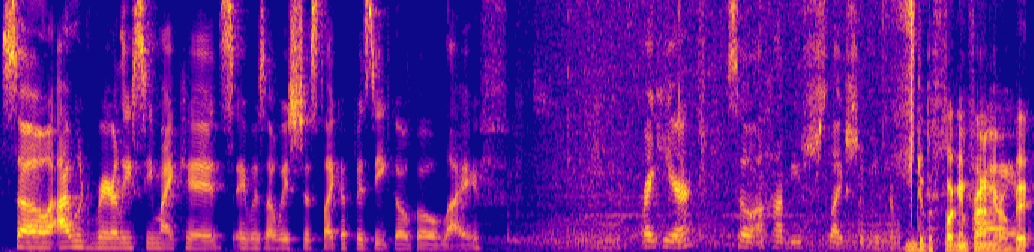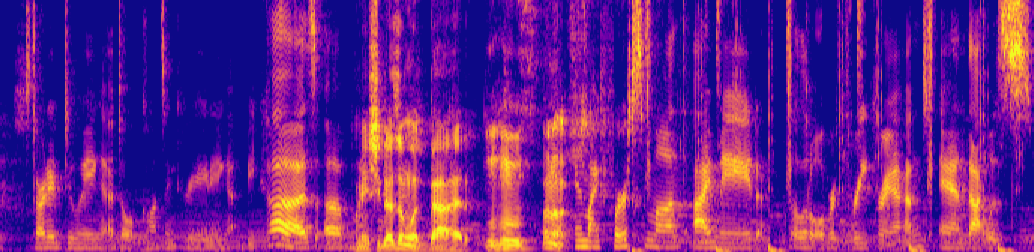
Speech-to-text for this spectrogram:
So I would rarely see my kids. It was always just like a busy go-go life. right here. So I'll have you sh- like shoot me from Get the fuck in front of me real quick. Started doing adult content creating because of I mean, she doesn't look bad. Mm-hmm. Oh no. in my first month I made a little over three grand and that was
